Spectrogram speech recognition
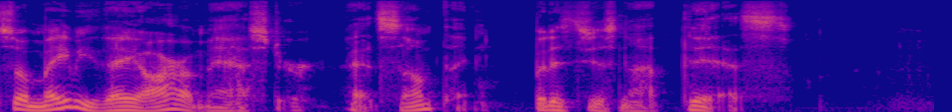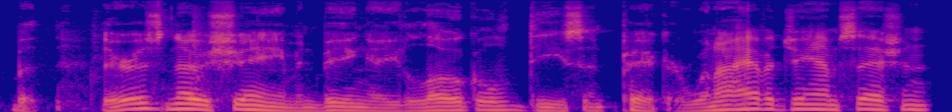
So maybe they are a master at something, but it's just not this. But there is no shame in being a local decent picker. When I have a jam session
